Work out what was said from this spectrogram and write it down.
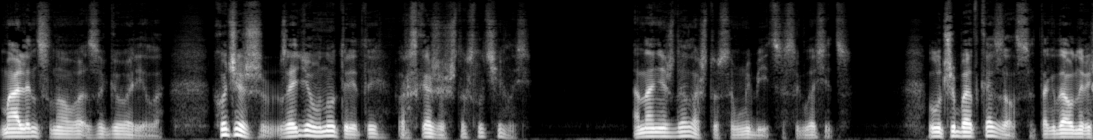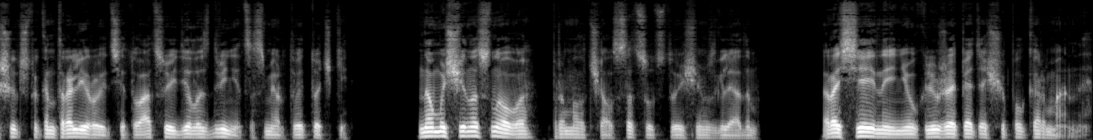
Малин снова заговорила. Хочешь, зайдем внутрь, и ты расскажешь, что случилось? Она не ждала, что самоубийца согласится. Лучше бы отказался. Тогда он решит, что контролирует ситуацию, и дело сдвинется с мертвой точки. Но мужчина снова промолчал с отсутствующим взглядом. Рассеянный и неуклюже опять ощупал карманы.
